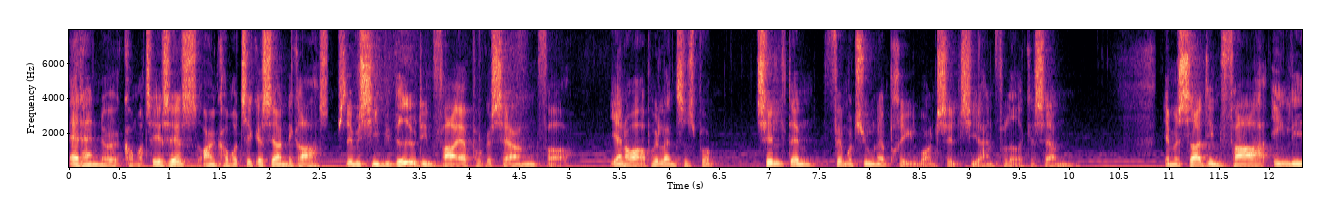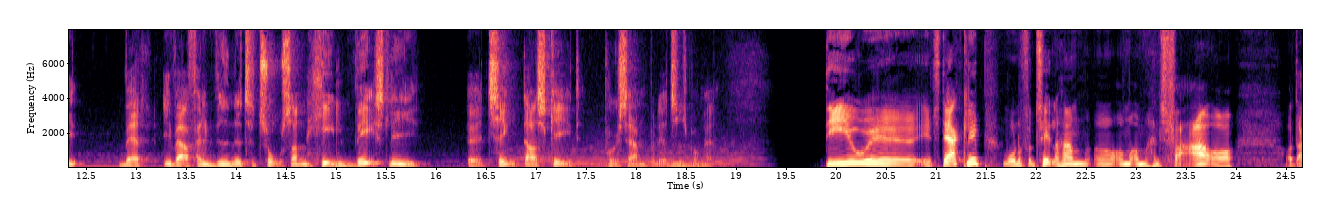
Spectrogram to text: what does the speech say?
at han øh, kommer til SS, og han kommer til kasernen i Gras. Så det vil sige, at vi ved jo, at din far er på kasernen fra januar på et eller andet tidspunkt, til den 25. april, hvor han selv siger, at han forlader kasernen. Jamen, så er din far egentlig været i hvert fald vidne til to sådan helt væsentlige øh, ting, der er sket på kasernen på det her tidspunkt her. Det er jo øh, et stærkt klip, hvor du fortæller ham om, om, om hans far, og, og der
